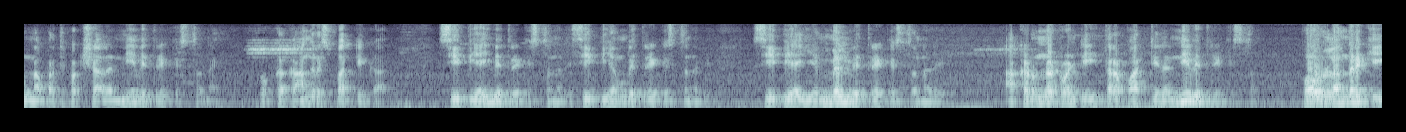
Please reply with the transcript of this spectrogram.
ఉన్న ప్రతిపక్షాలన్నీ వ్యతిరేకిస్తున్నాయి. ఒక్క కాంగ్రెస్ పార్టీ కాదు. సిపిఐ వ్యతిరేకిస్తున్నది సిపిఎం వ్యతిరేకిస్తున్నది సిపిఐ ఎంఎల్ వ్యతిరేకిస్తున్నది. అక్కడ ఉన్నటువంటి ఇతర పార్టీలన్నీ వ్యతిరేకిస్తున్నాయి. పౌరులందరికీ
